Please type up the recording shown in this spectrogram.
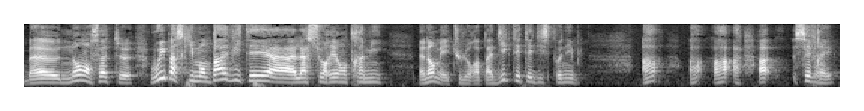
Ben euh, non, en fait, euh, oui, parce qu'ils m'ont pas invité à la soirée entre amis. Ben non, mais tu leur as pas dit que tu étais disponible. Ah, ah, ah, ah, ah c'est vrai.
